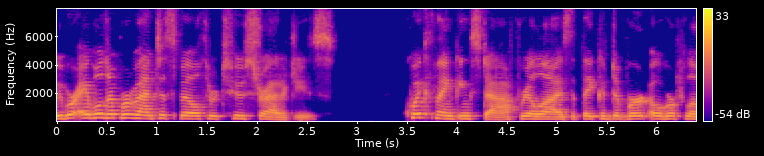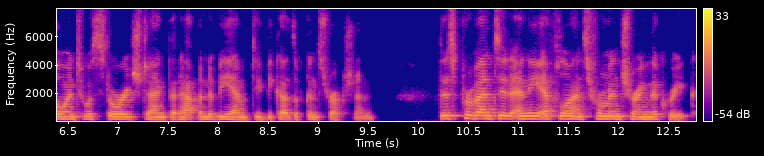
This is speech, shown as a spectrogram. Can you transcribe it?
We were able to prevent a spill through two strategies. Quick thinking staff realized that they could divert overflow into a storage tank that happened to be empty because of construction. This prevented any effluents from entering the creek.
